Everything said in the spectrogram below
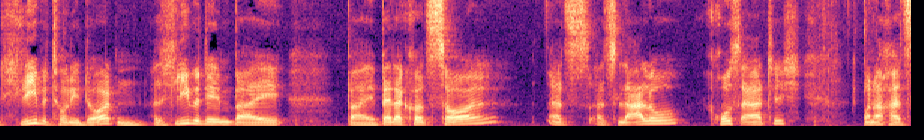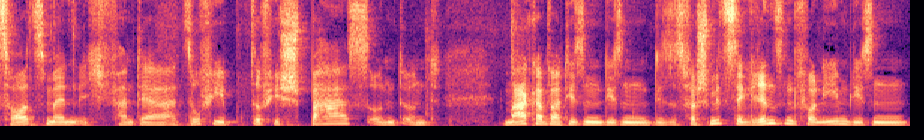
ich liebe Tony Dalton. Also ich liebe den bei, bei Better Call Saul als, als Lalo. Großartig. Und auch als Swordsman. Ich fand, der hat so viel, so viel Spaß und, und mag einfach diesen, diesen, dieses verschmitzte Grinsen von ihm, diesen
